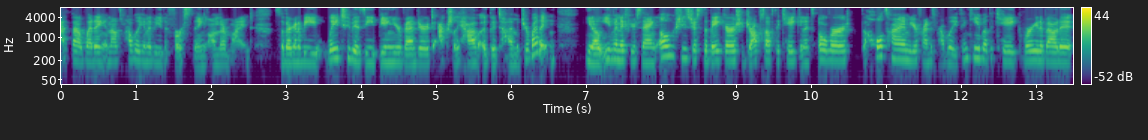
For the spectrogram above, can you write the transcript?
at that wedding. And that's probably going to be the first thing on their mind. So they're going to be way too busy being your vendor to actually have a good time at your wedding. You know, even if you're saying, oh, she's just the baker, she drops off the cake and it's over, the whole time your friend is probably thinking about the cake, worried about it.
